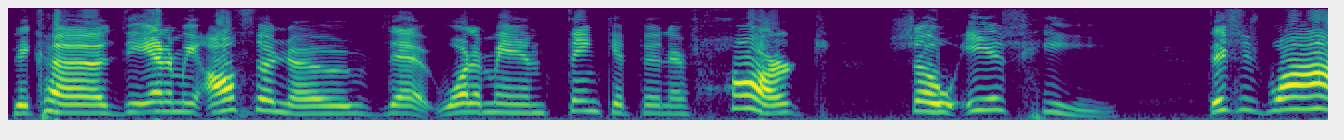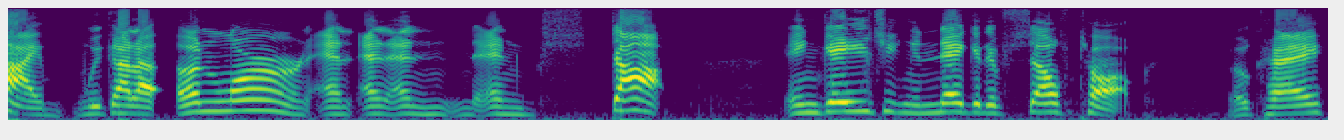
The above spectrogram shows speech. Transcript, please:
Because the enemy also knows that what a man thinketh in his heart, so is he. This is why we got to unlearn and, and, and, and stop engaging in negative self-talk, okay?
